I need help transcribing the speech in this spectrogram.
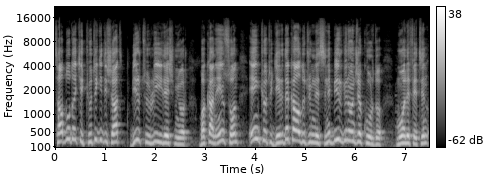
tablodaki kötü gidişat bir türlü iyileşmiyor. Bakan en son en kötü geride kaldı cümlesini bir gün önce kurdu. Muhalefetin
